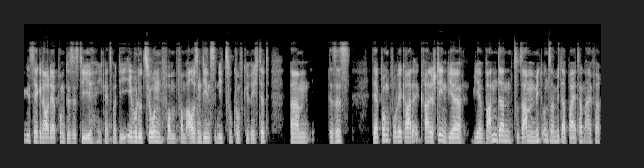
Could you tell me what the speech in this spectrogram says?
ist ja genau der Punkt. Das ist die, ich nenne es mal die Evolution vom, vom Außendienst in die Zukunft gerichtet. Ähm, das ist der Punkt, wo wir gerade gerade stehen. Wir, wir wandern zusammen mit unseren Mitarbeitern einfach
